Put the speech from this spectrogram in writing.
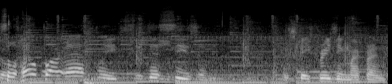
so help our athletes this season. And stay freezing, my friends.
